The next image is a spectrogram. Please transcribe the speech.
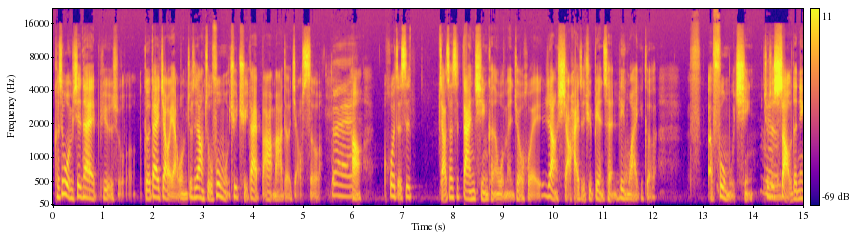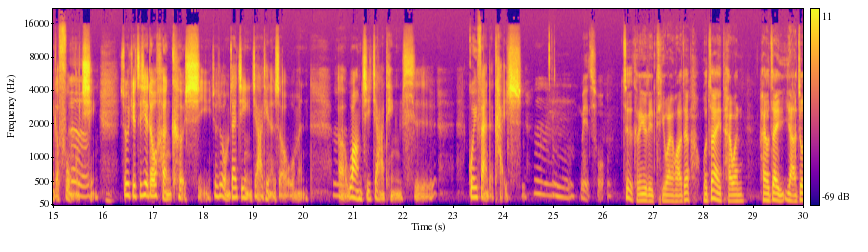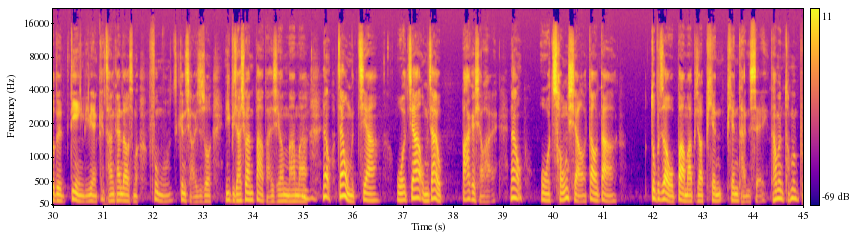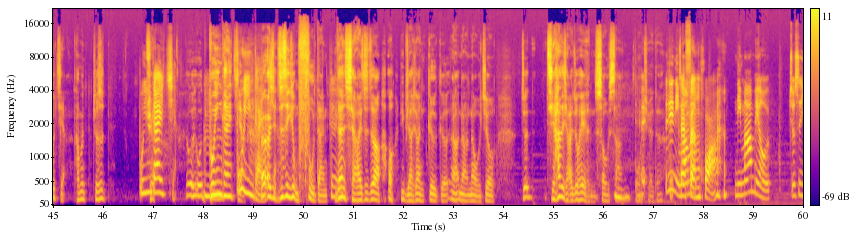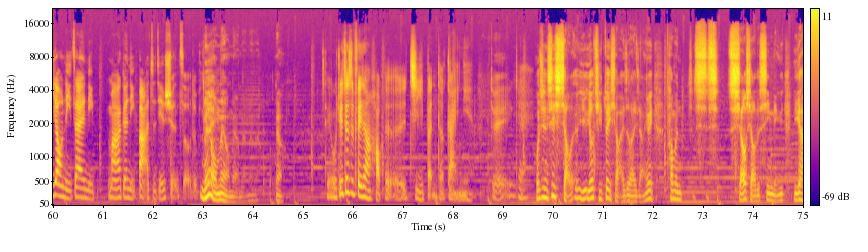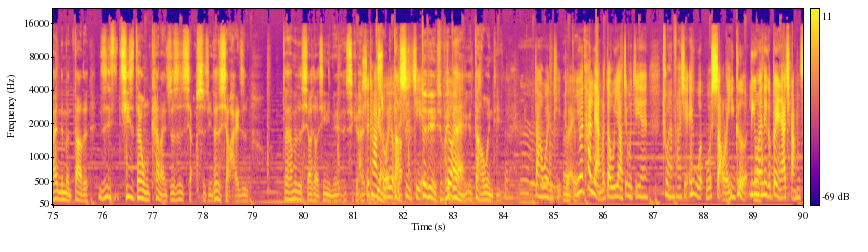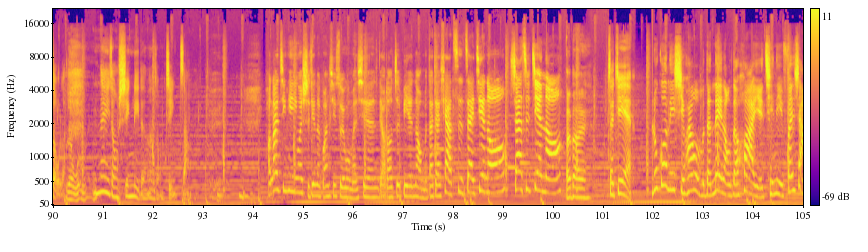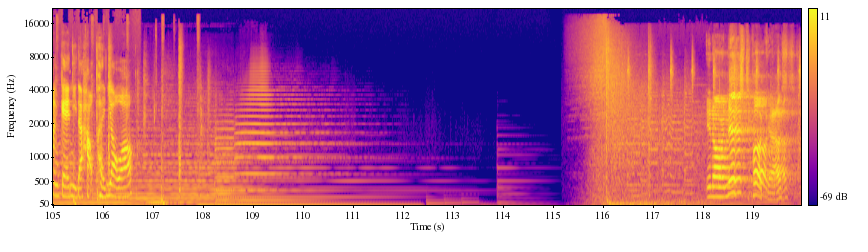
可是我们现在，比如说隔代教养，我们就是让祖父母去取代爸妈的角色，对，好，或者是。假设是单亲，可能我们就会让小孩子去变成另外一个呃父母亲，就是少的那个父母亲。嗯、所以我觉得这些都很可惜。就是我们在经营家庭的时候，我们呃忘记家庭是规范的开始。嗯嗯，没错。这个可能有点题外话，但我在台湾还有在亚洲的电影里面，常看到什么父母跟小孩子说：“你比较喜欢爸爸还是喜欢妈妈？”那、嗯、在我们家。我家我们家有八个小孩，那我从小到大都不知道我爸妈比较偏偏袒谁，他们他们不讲，他们就是不应该讲，我我不应该讲，不应该，而且这是一种负担。但小孩子知道哦，你比较喜欢哥哥，那那那我就就其他的小孩就会很受伤，嗯、我觉得。而且你妈分化，你妈没有就是要你在你妈跟你爸之间选择，对不对？没有没有没有没有。对，我觉得这是非常好的基本的概念。对对，我觉得是小，尤其对小孩子来讲，因为他们小小的心灵，你看他那么大的，其实，在我们看来这是小事情，但是小孩子在他们的小小心里面是个很是他所有的世界。对对，是会变成一个大问题。对，大问题。对，因为他两个都要，结果今天突然发现，哎，我我少了一个，另外那个被人家抢走了，那种心理的那种紧张。嗯。好，那今天因为时间的关系，所以我们先聊到这边。那我们大家下次再见哦，下次见哦，拜拜，再见。如果你喜欢我们的内容的话，也请你分享给你的好朋友哦。In our next podcast.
